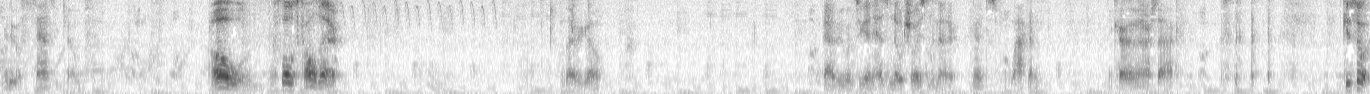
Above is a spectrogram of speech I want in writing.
We're gonna do a fancy jump. Oh, close call there. There we go. Battery once again has no choice in the matter. You're gonna just whack him. And carry in our sack. Okay, so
